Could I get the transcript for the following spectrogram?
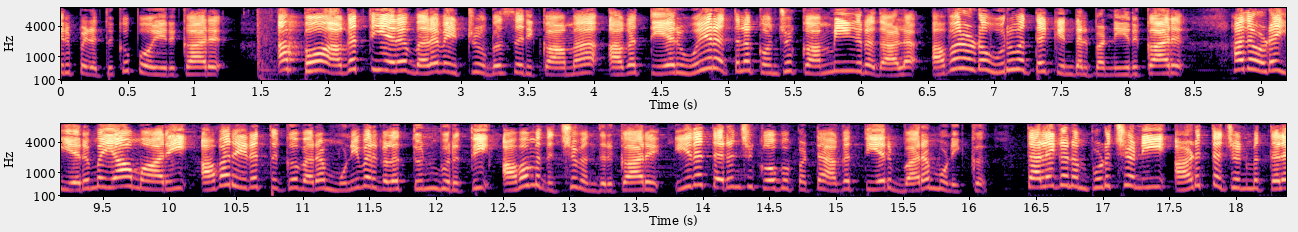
இருப்பிடத்துக்கு போயிருக்காரு. அப்போ அகத்தியரை வரவேற்று உபசரிக்காம அகத்தியர் உயரத்துல கொஞ்சம் கம்மிங்கிறதால அவரோட உருவத்தை கிண்டல் பண்ணியிருக்காரு. அதோட எருமையா மாறி அவர் இடத்துக்கு வர முனிவர்களை துன்புறுத்தி அவமதிச்சு வந்திருக்காரு. இதை தெரிஞ்சு கோபப்பட்ட அகத்தியர் வரமுனிக்கு தலைகணம் புடிச்ச நீ அடுத்த ஜென்மத்துல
